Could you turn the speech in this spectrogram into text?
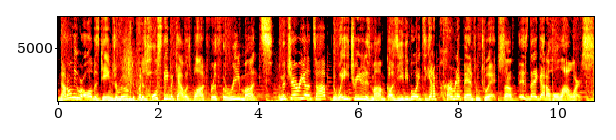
Not only were all of his games removed, but his whole Steam account was blocked for three months. And the cherry on top, the way he treated his mom caused Yeety Boy to get a permanent ban from Twitch, so his day got a whole lot worse.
